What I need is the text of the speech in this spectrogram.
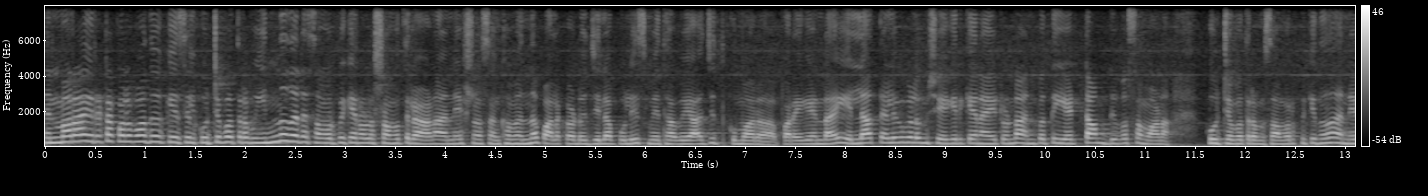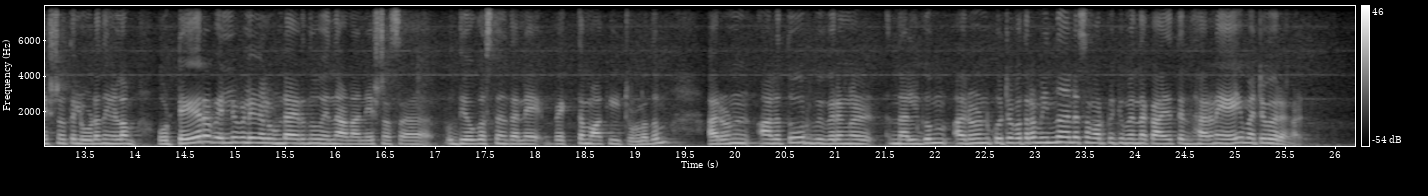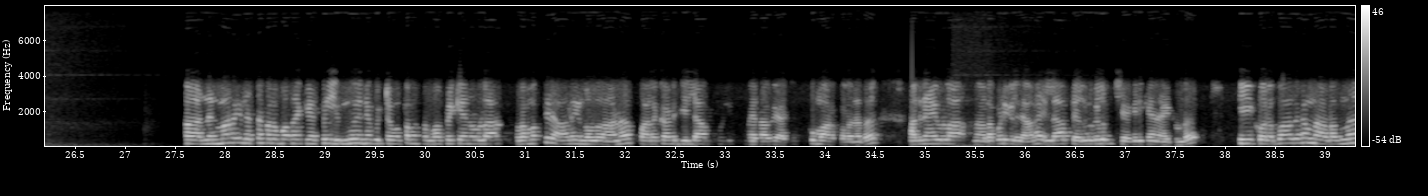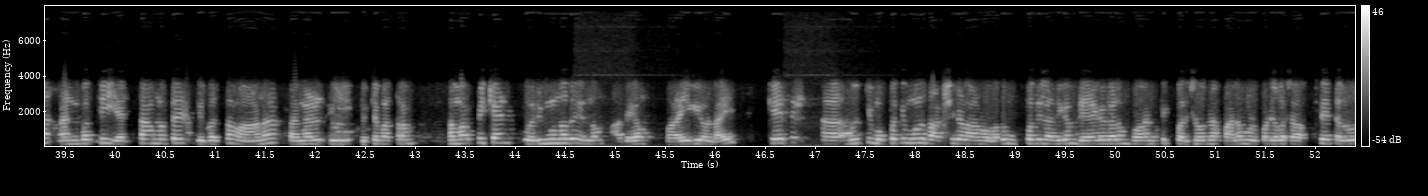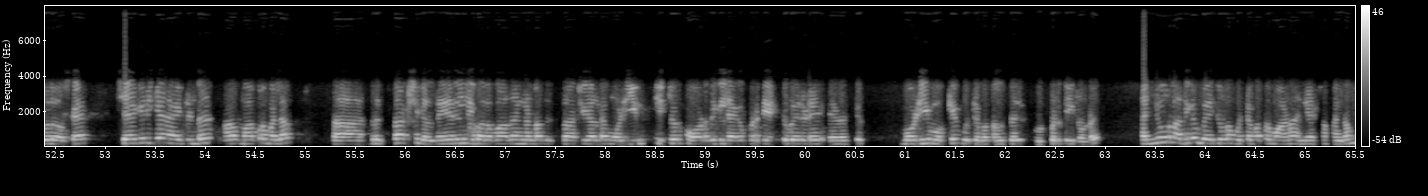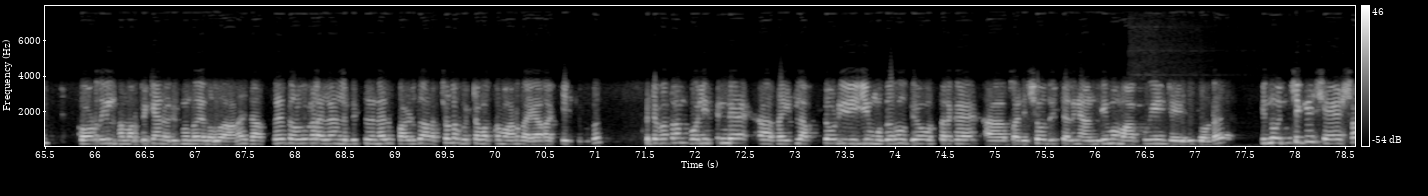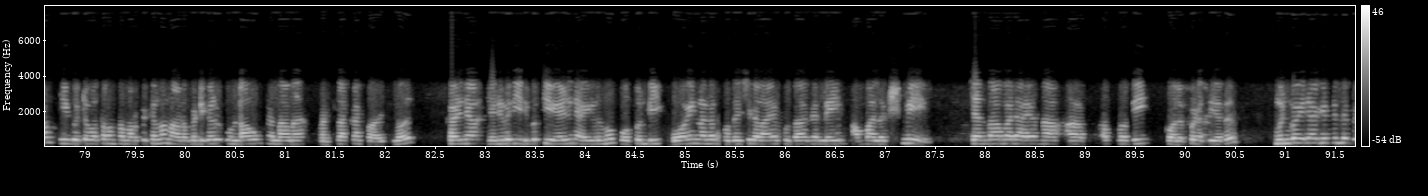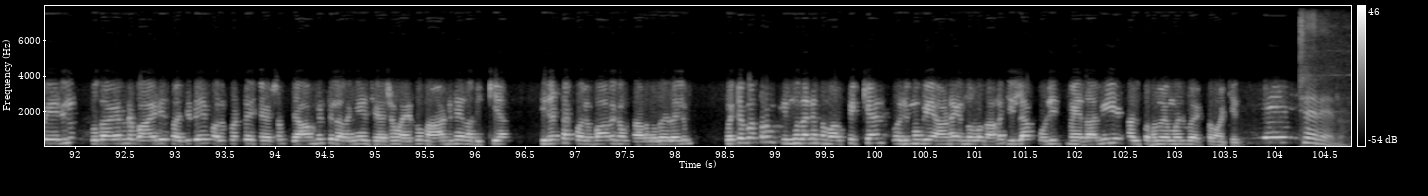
നെന്മാറ ഇരട്ട കൊലപാതക കേസിൽ കുറ്റപത്രം ഇന്ന് തന്നെ സമർപ്പിക്കാനുള്ള ശ്രമത്തിലാണ് അന്വേഷണ സംഘമെന്ന് പാലക്കാട് ജില്ലാ പോലീസ് മേധാവി അജിത് കുമാർ പറയുകയുണ്ടായി. എല്ലാ തെളിവുകളും ശേഖരിക്കാനായിട്ടുണ്ട്. അൻപത്തി എട്ടാം ദിവസമാണ് കുറ്റപത്രം സമർപ്പിക്കുന്നത്. അന്വേഷണത്തിലുടനീളം ഒട്ടേറെ വെല്ലുവിളികൾ ഉണ്ടായിരുന്നു എന്നാണ് അന്വേഷണ ഉദ്യോഗസ്ഥൻ തന്നെ വ്യക്തമാക്കിയിട്ടുള്ളതും. അരുൺ ആലത്തൂർ വിവരങ്ങൾ നൽകും. അരുൺ കുറ്റപത്രം ഇന്ന് തന്നെ സമർപ്പിക്കുമെന്ന കാര്യത്തിൽ ധാരണയായി. മറ്റു വിവരങ്ങൾ? നെന്മാറ ഇരട്ട കൊലപാതക കേസിൽ ഇന്ന് തന്നെ കുറ്റപത്രം സമർപ്പിക്കാനുള്ള ശ്രമത്തിലാണ് എന്നുള്ളതാണ് പാലക്കാട് ജില്ലാ പോലീസ് മേധാവി അജിത് കുമാർ പറഞ്ഞത്. അതിനായുള്ള നടപടികളിലാണ് എല്ലാ തെളിവുകളും ശേഖരിക്കാനായിട്ടുണ്ട്. ഈ കൊലപാതകം നടന്ന് അൻപത്തി എട്ടാമത്തെ ദിവസമാണ് തങ്ങൾ ഈ കുറ്റപത്രം സമർപ്പിക്കാൻ ഒരുങ്ങുന്നത് എന്നും അദ്ദേഹം പറയുകയുണ്ടായി. കേസിൽ നൂറ്റി മുപ്പത്തിമൂന്ന് സാക്ഷികളാണുള്ളത്. മുപ്പതിലധികം രേഖകളും ഫോറൻസിക് പരിശോധന ഫലം ഉൾപ്പെടെയുള്ള ശാസ്ത്രീയ തെളിവുകളും ഒക്കെ ശേഖരിക്കാനായിട്ടുണ്ട് മാത്രമല്ല ദൃക്സാക്ഷികൾ നേരിൽ ഈ കൊലപാതകം കണ്ട ദൃക്സാക്ഷികളുടെ മൊഴിയും ചിറ്റൂർ കോടതിയിൽ രേഖപ്പെടുത്തിയ എട്ടുപേരുടെ മൊഴിയും ഒക്കെ കുറ്റപത്രത്തിൽ ഉൾപ്പെടുത്തിയിട്ടുണ്ട്. അഞ്ഞൂറിലധികം പേജുള്ള കുറ്റപത്രമാണ് അന്വേഷണ സംഘം കോടതിയിൽ സമർപ്പിക്കാൻ ഒരുങ്ങുന്നത് എന്നുള്ളതാണ്. ശാസ്ത്രീയ തെളിവുകളെല്ലാം ലഭിച്ചതിനാൽ പഴുത അടച്ചുള്ള കുറ്റപത്രമാണ് തയ്യാറാക്കിയിരിക്കുന്നത്. കുറ്റപത്രം പോലീസിന്റെ സൈറ്റിൽ അപ്ലോഡ് ചെയ്യുകയും മുതിർന്ന ഉദ്യോഗസ്ഥർക്ക് പരിശോധിച്ച് അതിനെ അന്തിമമാക്കുകയും ചെയ്തിട്ടുണ്ട്. ഇന്ന് ഉച്ചയ്ക്ക് ശേഷം ഈ കുറ്റപത്രം സമർപ്പിക്കുന്ന നടപടികൾ ഉണ്ടാവും എന്നാണ് മനസ്സിലാക്കാൻ സാധിക്കുന്നത്. കഴിഞ്ഞ ജനുവരി ഇരുപത്തിയേഴിനായിരുന്നു പോത്തുണ്ടി ബോയൻ നഗർ സ്വദേശികളായ സുധാകരനെയും അമ്മ ലക്ഷ്മിയെയും ചെന്താമര എന്ന പ്രതി കൊലപ്പെടുത്തിയത്. മുൻവൈരാഗ്യത്തിന്റെ പേരിൽ സുധാകരന്റെ ഭാര്യ സജിതയെ കൊലപ്പെടുത്തിയ ശേഷം ജാമ്യത്തിൽ ഇറങ്ങിയ ശേഷമായിരുന്നു നാടിനെ നടുക്കിയ ഇരട്ട കൊലപാതകം നടന്നത്. ഏതായാലും കുറ്റപത്രം ഇന്ന് തന്നെ സമർപ്പിക്കാൻ ഒരുങ്ങുകയാണ് എന്നുള്ളതാണ് ജില്ലാ പോലീസ് മേധാവി അല്പസമയം മുൻപ് വ്യക്തമാക്കിയത്. ശരി അരുൺ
